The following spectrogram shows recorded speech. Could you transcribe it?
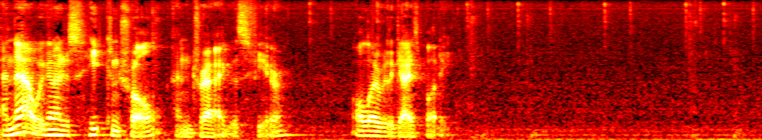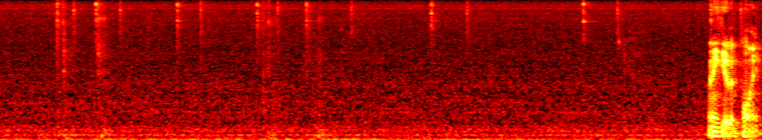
And now we're going to just heat control and drag the sphere all over the guy's body. I think you get the point.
